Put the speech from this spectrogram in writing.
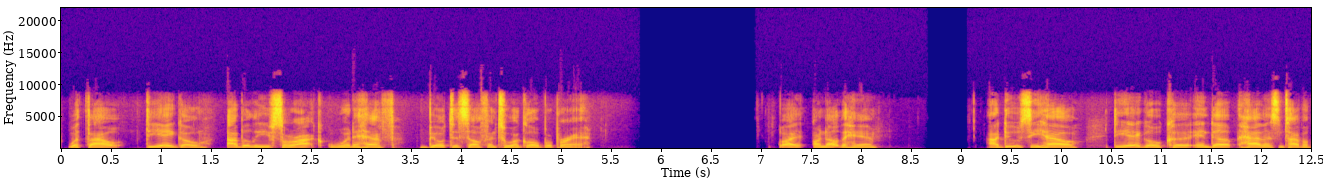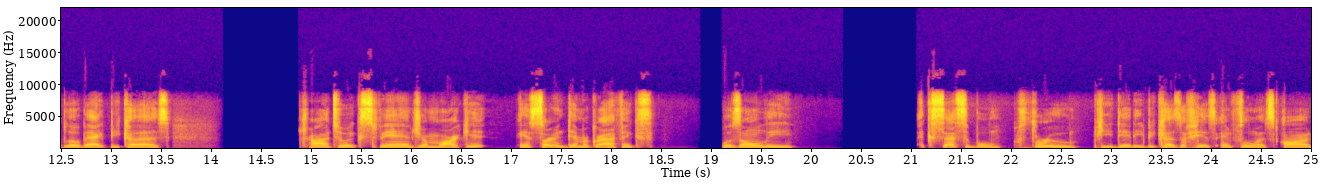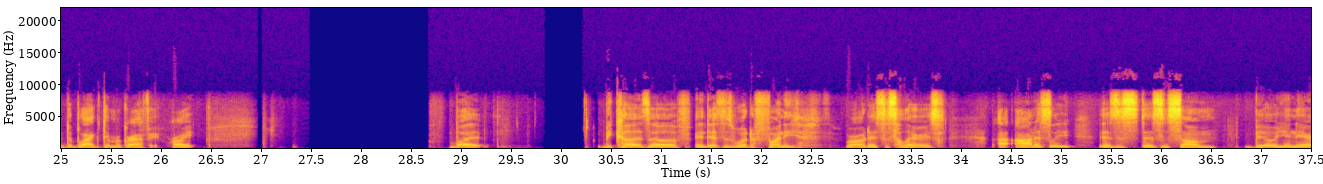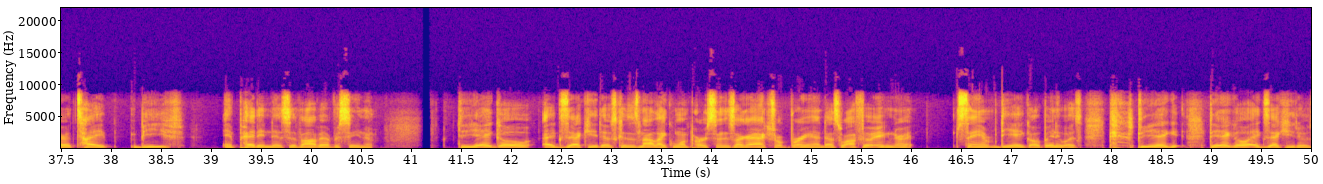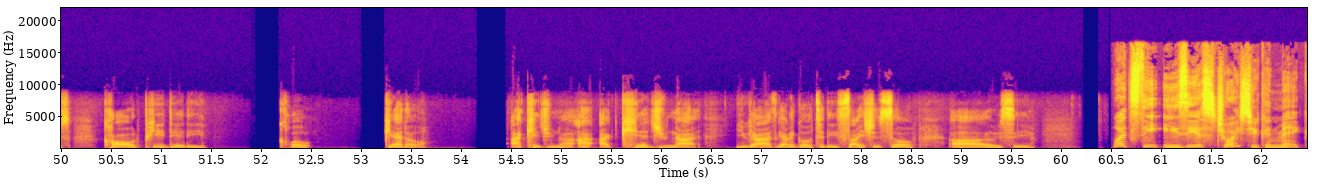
without Diego, I believe Ciroc wouldn't have built itself into a global brand. But on the other hand, I do see how Diego could end up having some type of blowback because trying to expand your market in certain demographics was only accessible through P. Diddy because of his influence on the black demographic, right? But because of, and this is what the funny, bro, this is hilarious. Uh, honestly, this is this is some billionaire type beef and pettiness if I've ever seen it. Diego executives, because it's not like one person, it's like an actual brand. That's why I feel ignorant saying Diego. But anyways, Diego, Diego executives called P. Diddy, quote, ghetto. I kid you not. I, I kid you not. You guys got to go to these sites yourself. Uh, let me see. What's the easiest choice you can make?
